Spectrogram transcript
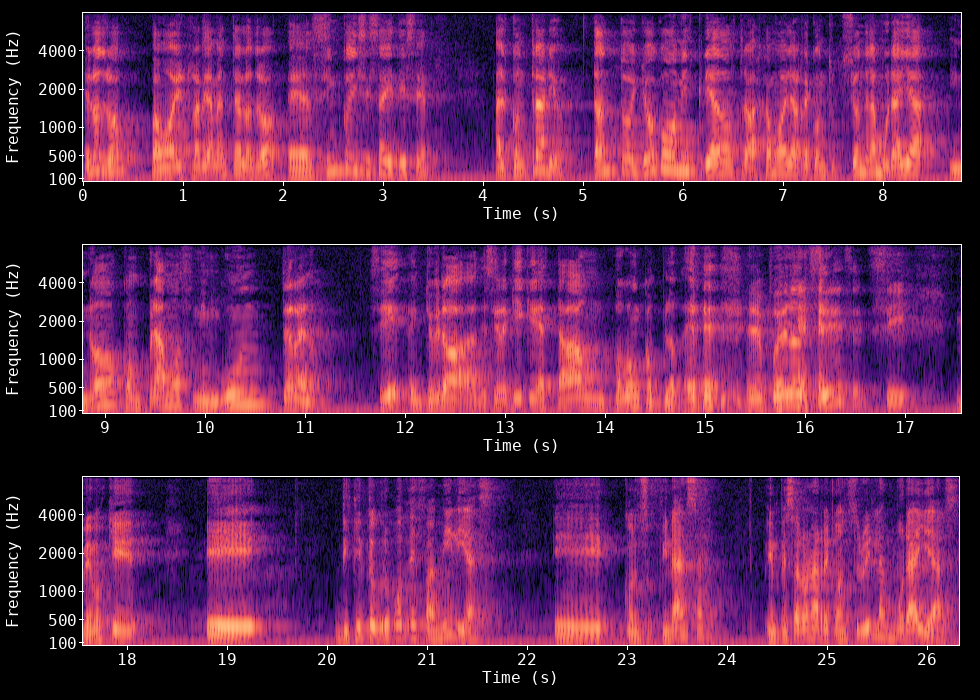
el otro, vamos a ir rápidamente al otro. El 5.16 dice: Al contrario, tanto yo como mis criados trabajamos en la reconstrucción de la muralla y no compramos ningún terreno. ¿Sí? Eh, Yo quiero ah, decir aquí que estaba un poco un complot en el pueblo. Sí, sí. Sí, vemos que eh, distintos grupos de familias eh, con sus finanzas empezaron a reconstruir las murallas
